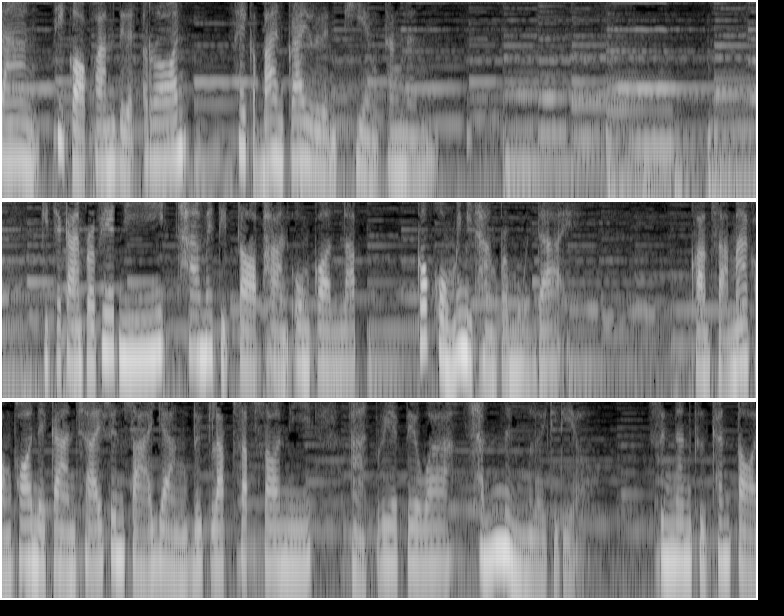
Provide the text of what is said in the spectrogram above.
สร้างที่ก่อความเดือดร้อนให้กับบ้านใกล้เรือนเคียงทั้งนั้น กิจการประเภทนี้ถ้าไม่ติดต่อผ่านองค์กรลับ ก็คงไม่มีทางประมูลได้ ความสามารถของพ่อในการใช้เส้นสายอย่างลึกลับซับซ้อนนี้ อาจเรียกได้ว่าชั้นหนึ่งเลยทีเดียว ซึ่งนั่นคือขั้นตอน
